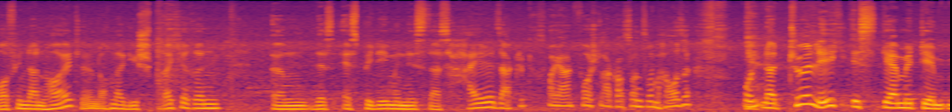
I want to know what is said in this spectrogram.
Woraufhin dann heute nochmal die Sprecherin ähm, des SPD-Ministers Heil sagte, das war ja ein Vorschlag aus unserem Hause. Und natürlich ist der mit dem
